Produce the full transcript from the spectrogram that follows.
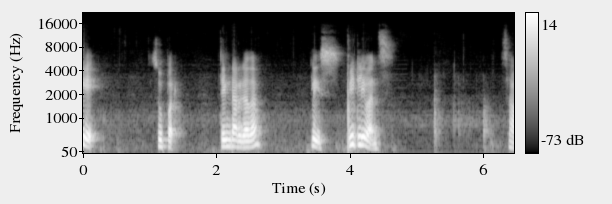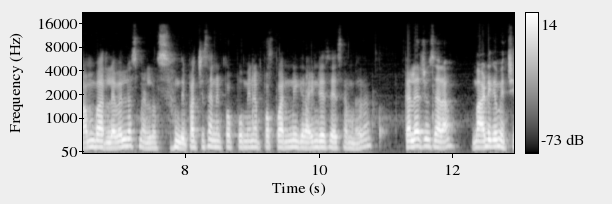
కే సూపర్ తింటారు కదా? ప్లీజ్ వీక్లీ వన్స్ సాంబార్ లెవెల్లో స్మెల్ వస్తుంది. పచ్చిశనగపప్పు మినప్పప్పు అన్నీ గ్రైండ్ చేసేసాం కదా? కలర్ చూసారా? బాడిగ మిర్చి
